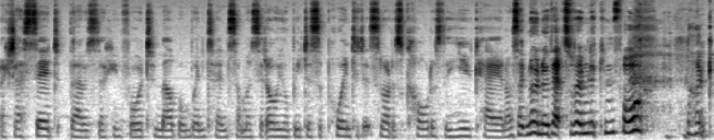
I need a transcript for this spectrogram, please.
actually, I said that I was looking forward to Melbourne winter, and someone said, "Oh, you'll be disappointed. It's not as cold as the UK." And I was like, "No, no, that's what I'm looking for. like,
